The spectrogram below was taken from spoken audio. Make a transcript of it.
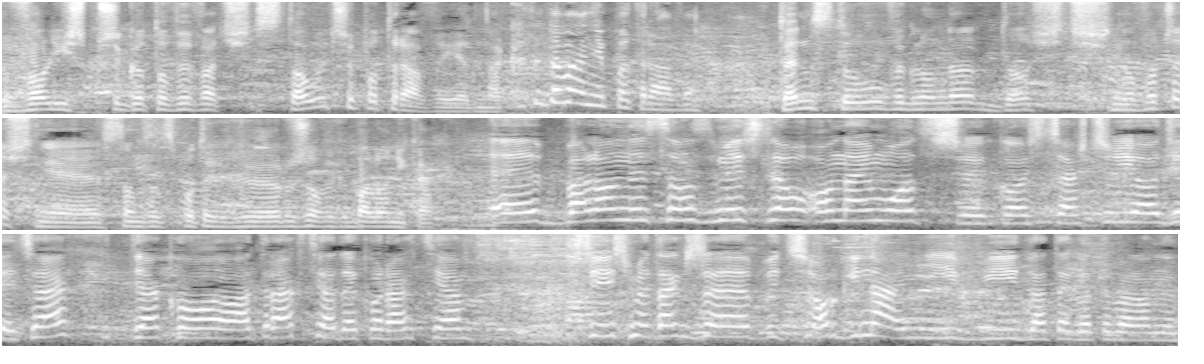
Wolisz przygotowywać stoły czy potrawy jednak? Zdecydowanie potrawę. Ten stół wygląda dość nowocześnie, sądząc po tych różowych balonikach. E, Balony są z myślą o najmłodszych gościach, czyli o dzieciach, jako atrakcja, dekoracja. Chcieliśmy także być oryginalni i dlatego te balony.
